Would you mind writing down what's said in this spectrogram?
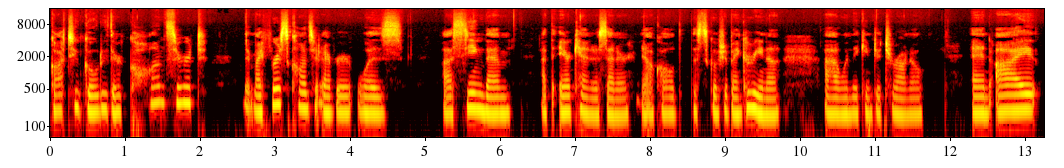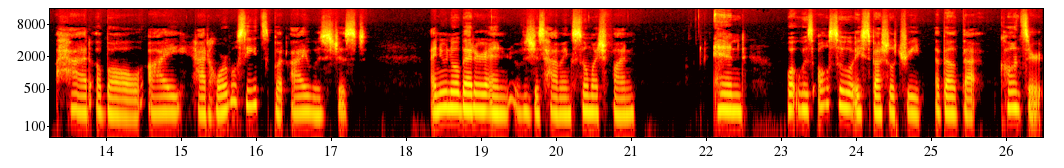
got to go to their concert. My first concert ever was uh, seeing them at the Air Canada Centre, now called the Scotiabank Arena, uh, when they came to Toronto. And I had a ball. I had horrible seats, but I was just, I knew no better and was just having so much fun. And what was also a special treat about that concert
